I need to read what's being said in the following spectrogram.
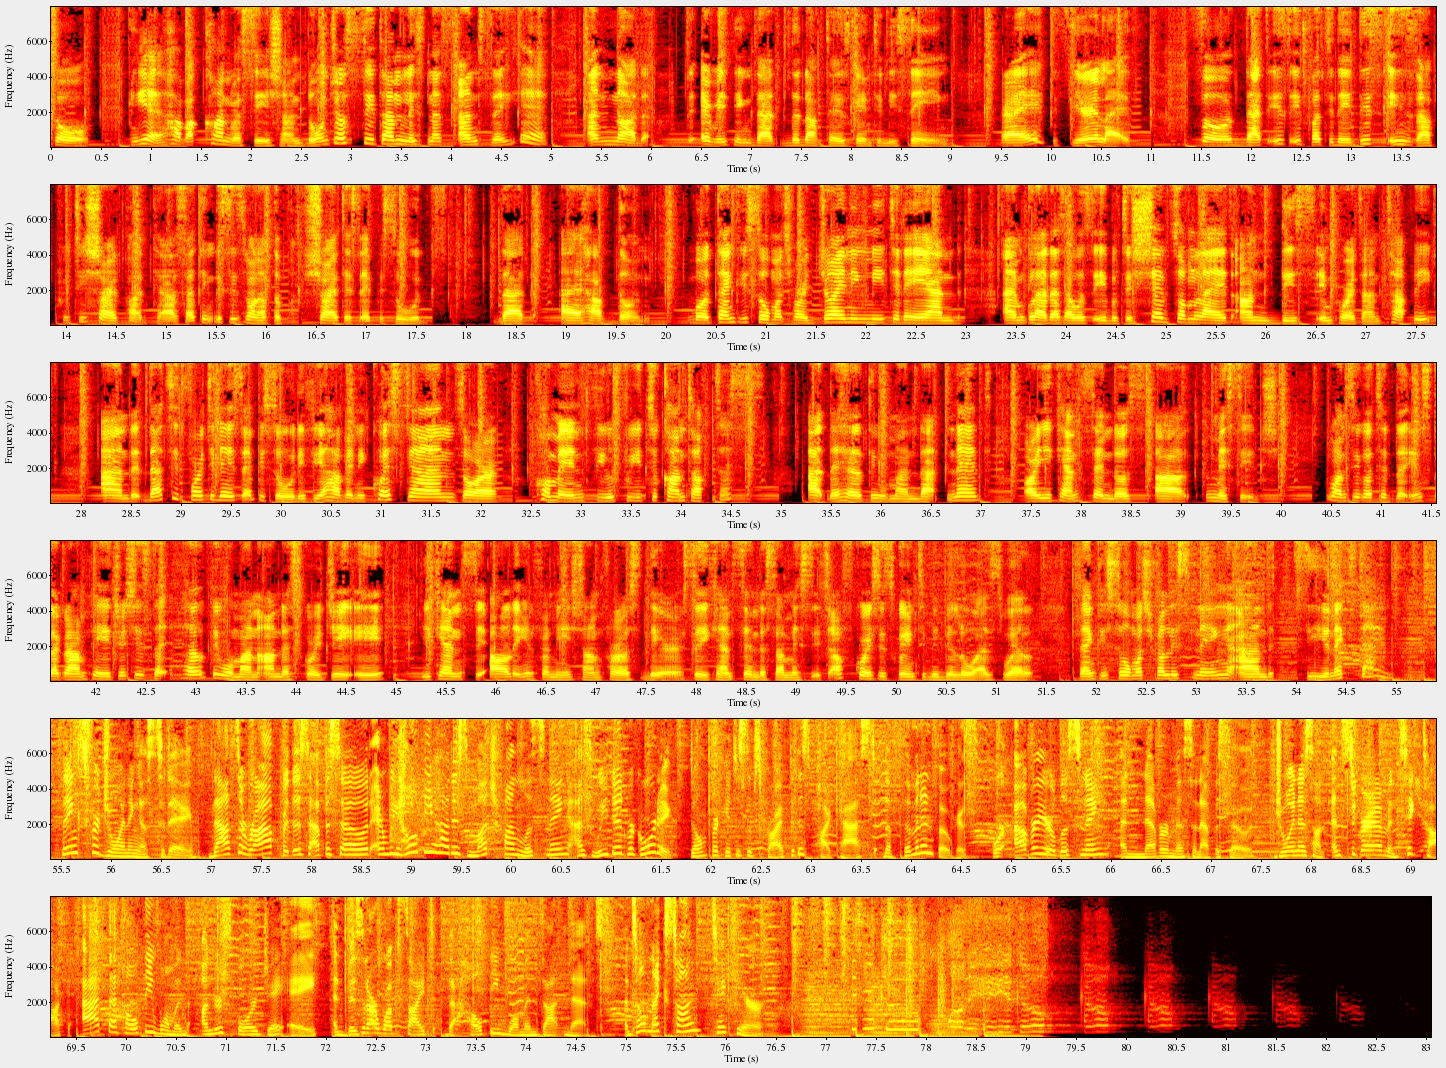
So, yeah, have a conversation. Don't just sit and listen and say, yeah, and nod to everything that the doctor is going to be saying, right? It's your life. So that is it for today. This is a pretty short podcast. I think this is one of the shortest episodes that I have done. But thank you so much for joining me today, and I'm glad that I was able to shed some light on this important topic. And that's it for today's episode. If you have any questions or comment, feel free to contact us at thehealthywoman.net or you can send us a message. Once you go to the Instagram page, which is the healthy woman underscore JA, you can see all the information for us there. So you can send us a message. Of course, it's going to be below as well. Thank you so much for listening and see you next time. Thanks for joining us today. That's a wrap for this episode, and we hope you had as much fun listening as we did recording. Don't forget to subscribe to this podcast, The Feminine Focus, wherever you're listening and never miss an episode. Join us on Instagram and TikTok at the healthy woman underscore JA and visit our website, thehealthywoman.net. Until next time, take care.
